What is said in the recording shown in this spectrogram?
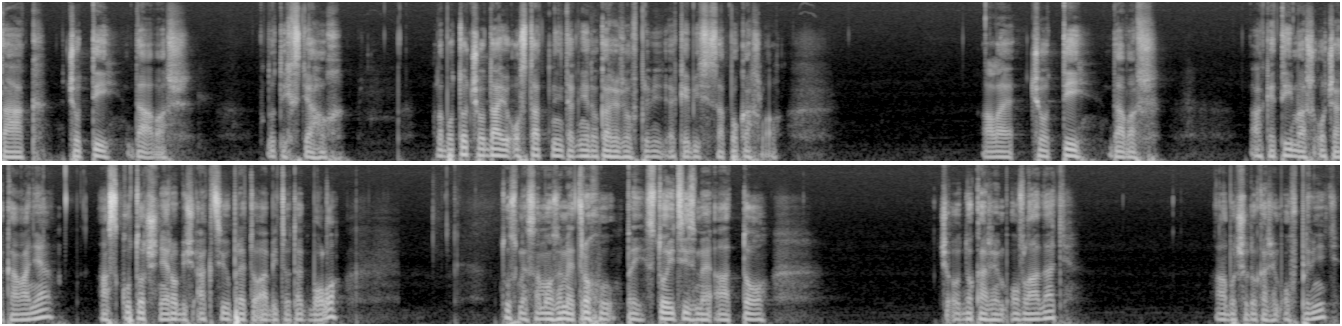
tak čo ty dávaš do tých vzťahoch. Lebo to, čo dajú ostatní, tak nedokážeš ovplyvniť, aké by si sa pokašľal ale čo ty dávaš, aké ty máš očakávania a skutočne robíš akciu preto, aby to tak bolo. Tu sme samozrejme trochu pri stoicizme a to, čo dokážem ovládať, alebo čo dokážem ovplyvniť,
